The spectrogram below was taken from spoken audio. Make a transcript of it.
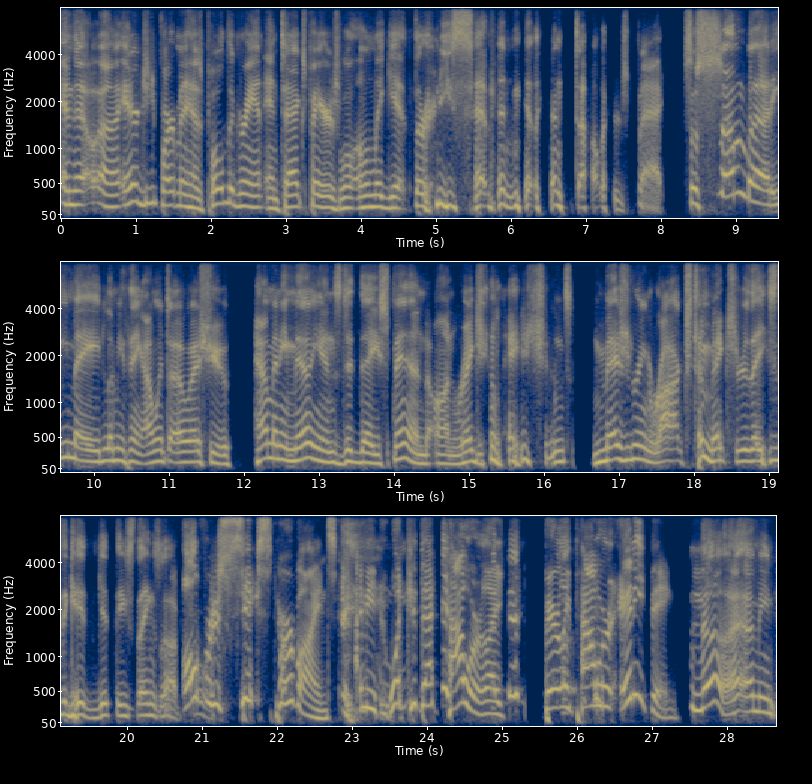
And the uh, energy department has pulled the grant, and taxpayers will only get $37 million back. So somebody made, let me think, I went to OSU. How many millions did they spend on regulations measuring rocks to make sure they get, get these things up. All for six turbines. I mean, what could that tower like barely power anything? No, I, I mean,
